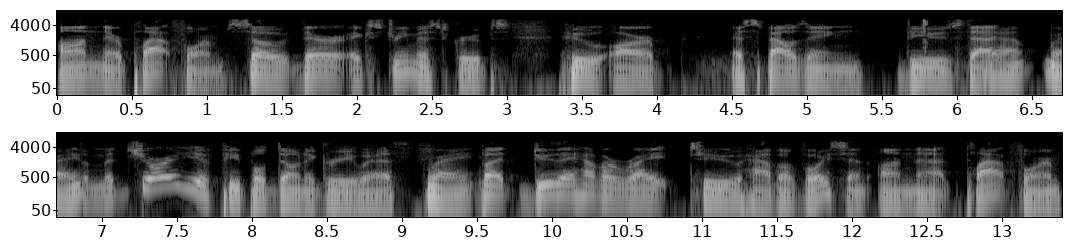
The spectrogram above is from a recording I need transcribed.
on their platform so there are extremist groups who are espousing views that Yeah, right. the majority of people don't agree with Right. but do they have a right to have a voice in, on that platform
